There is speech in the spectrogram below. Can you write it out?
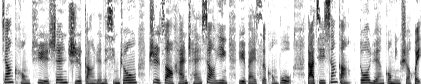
将恐惧深植港人的心中，制造寒蝉效应与白色恐怖，打击香港多元公民社会。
